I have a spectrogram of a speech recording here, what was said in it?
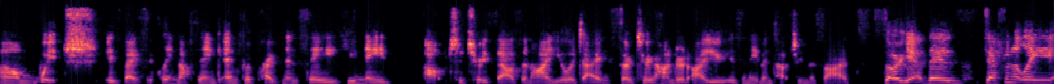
um, which is basically nothing. And for pregnancy, you need up to 2000 IU a day. So 200 IU isn't even touching the sides. So yeah, there's definitely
